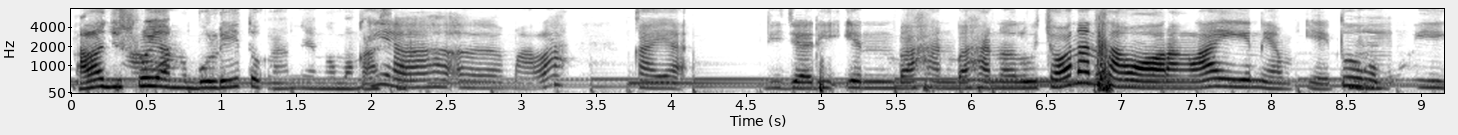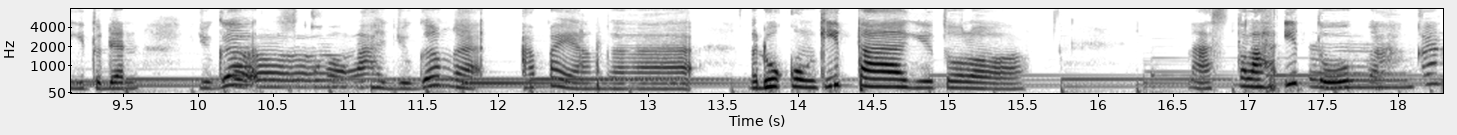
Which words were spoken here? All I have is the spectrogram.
Malah justru yang ngebully itu kan yang ngomong iya kasar. heeh, malah kayak dijadiin bahan-bahan leluconan sama orang lain yang yaitu Hmm. ngebully gitu dan juga Heeh. sekolah juga nggak apa ya nggak ngedukung kita gitu loh. Nah setelah itu Hmm. bahkan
